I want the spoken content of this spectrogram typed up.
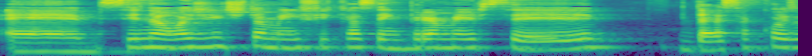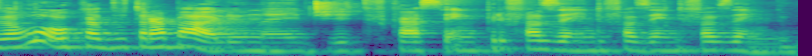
é, senão a gente também fica sempre à mercê dessa coisa louca do trabalho, né? De ficar sempre fazendo, fazendo, fazendo.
